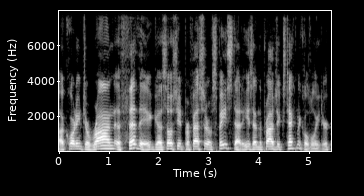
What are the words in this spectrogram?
According to Ron Fevig, Associate Professor of Space Studies and the project's technical leader,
